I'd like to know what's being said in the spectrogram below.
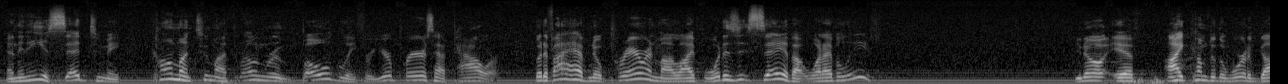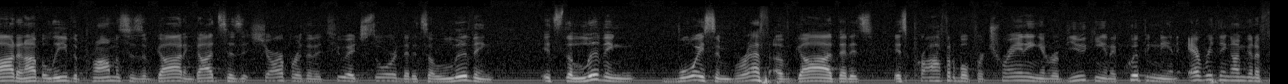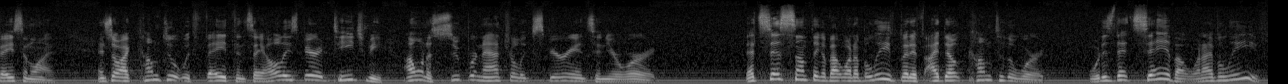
And then he has said to me, Come unto my throne room boldly, for your prayers have power. But if I have no prayer in my life, what does it say about what I believe? You know, if I come to the Word of God and I believe the promises of God, and God says it's sharper than a two edged sword, that it's a living, it's the living voice and breath of God, that it's, it's profitable for training and rebuking and equipping me in everything I'm going to face in life And so I come to it with faith and say, Holy Spirit, teach me. I want a supernatural experience in your word. That says something about what I believe, but if I don't come to the word, what does that say about what I believe?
